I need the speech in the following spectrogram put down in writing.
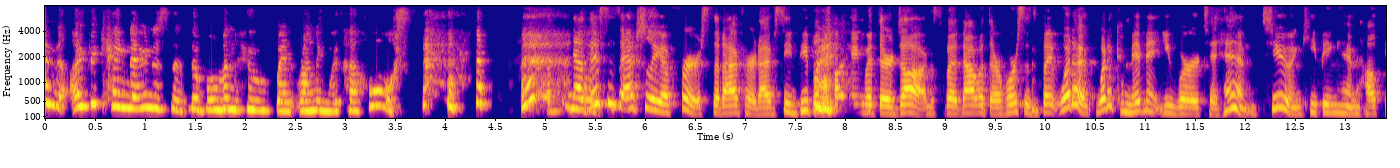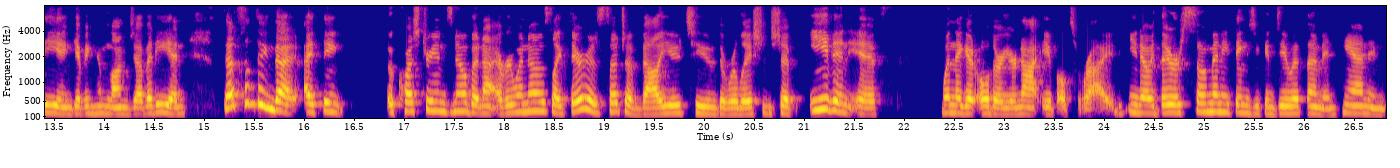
and I became known as the, the woman who went running with her horse now this is actually a first that I've heard. I've seen people talking with their dogs, but not with their horses. But what a what a commitment you were to him too, and keeping him healthy and giving him longevity. And that's something that I think equestrians know, but not everyone knows. Like there is such a value to the relationship, even if when they get older you're not able to ride. You know, there's so many things you can do with them in hand and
